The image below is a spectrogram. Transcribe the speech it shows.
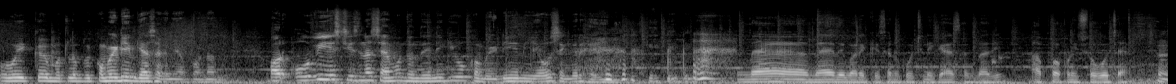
ਉਹ ਇੱਕ ਮਤਲਬ ਕਾਮੇਡੀਅਨ ਕਹਿ ਸਕਦੇ ਆ ਆਪਾਂ ਉਹਨਾਂ ਨੂੰ। ਔਰ ਉਹ ਵੀ ਇਸ ਚੀਜ਼ ਨਾਲ ਸਹਿਮਤ ਹੁੰਦੇ ਨੇ ਕਿ ਉਹ ਕਾਮੇਡੀਅਨ ਹੀ ਹੈ ਉਹ ਸਿੰਗਰ ਹੈ ਹੀ। ਨਹੀਂ ਮੈਂ ਮੈਂ ਇਹਦੇ ਬਾਰੇ ਕਿਸੇ ਨੂੰ ਕੁਝ ਨਹੀਂ ਕਹਿ ਸਕਦਾ ਜੀ। ਆਪੋ ਆਪਣੀ ਸੋਚ ਹੈ। ਹੂੰ।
